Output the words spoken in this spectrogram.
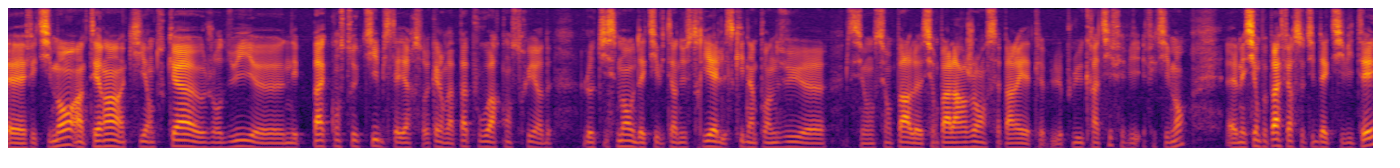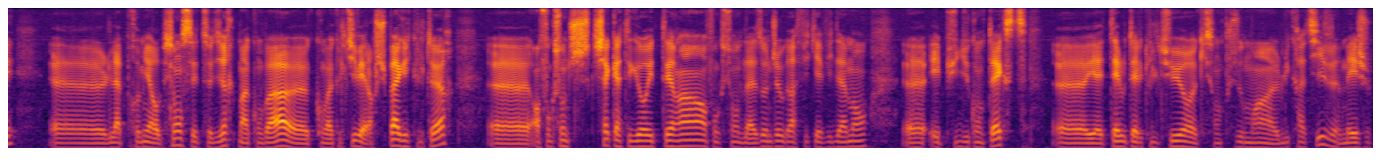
Euh, effectivement, un terrain qui, en tout cas, aujourd'hui, euh, n'est pas constructible, c'est-à-dire sur lequel on ne va pas pouvoir construire de lotissement ou d'activité industrielle, ce qui, d'un point de vue, si, on, si, on, parle, si on parle argent, ça paraît être le, plus lucratif, effectivement. mais si on ne peut pas faire ce type d'activité, la première option, c'est de se dire qu'on va, qu'on va cultiver. Alors, je ne suis pas agriculteur. en fonction de chaque catégorie de terrain, en fonction de la zone géographique, évidemment, et puis du contexte, il y a telle ou telle culture qui sont plus ou moins lucratives, mais je ne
